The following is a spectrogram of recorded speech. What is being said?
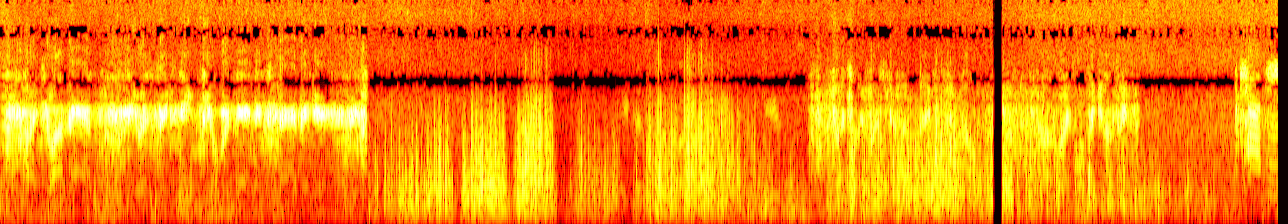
Five July man, US 60, Gilbert, and it's bad right here. Five July, five six, seven, nine, seven, oh. Otherwise, we'll take contact. Copy.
